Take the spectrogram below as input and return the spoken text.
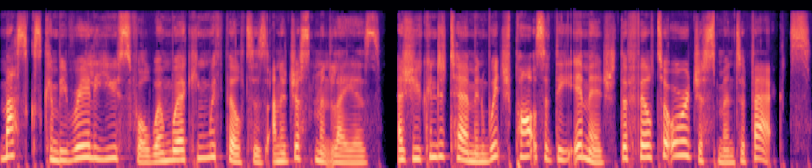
Masks can be really useful when working with filters and adjustment layers, as you can determine which parts of the image the filter or adjustment affects.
